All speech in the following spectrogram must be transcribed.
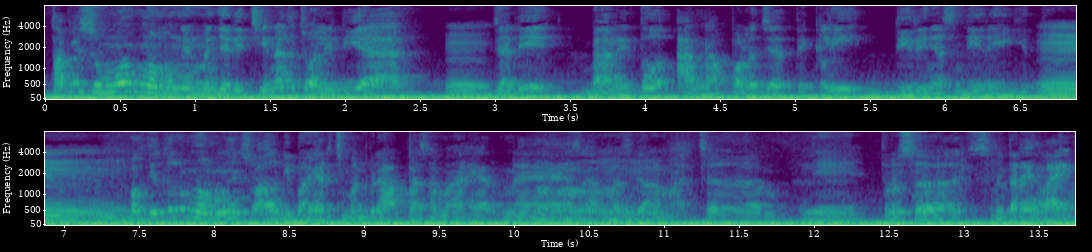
tapi semua ngomongin menjadi Cina kecuali dia Hmm. jadi Bar itu unapologetically dirinya sendiri gitu Hmm. waktu itu lu ngomongin soal dibayar cuman berapa sama Ernest Hmm. apa segala macem Iya iya. terus eh, sementara yang lain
